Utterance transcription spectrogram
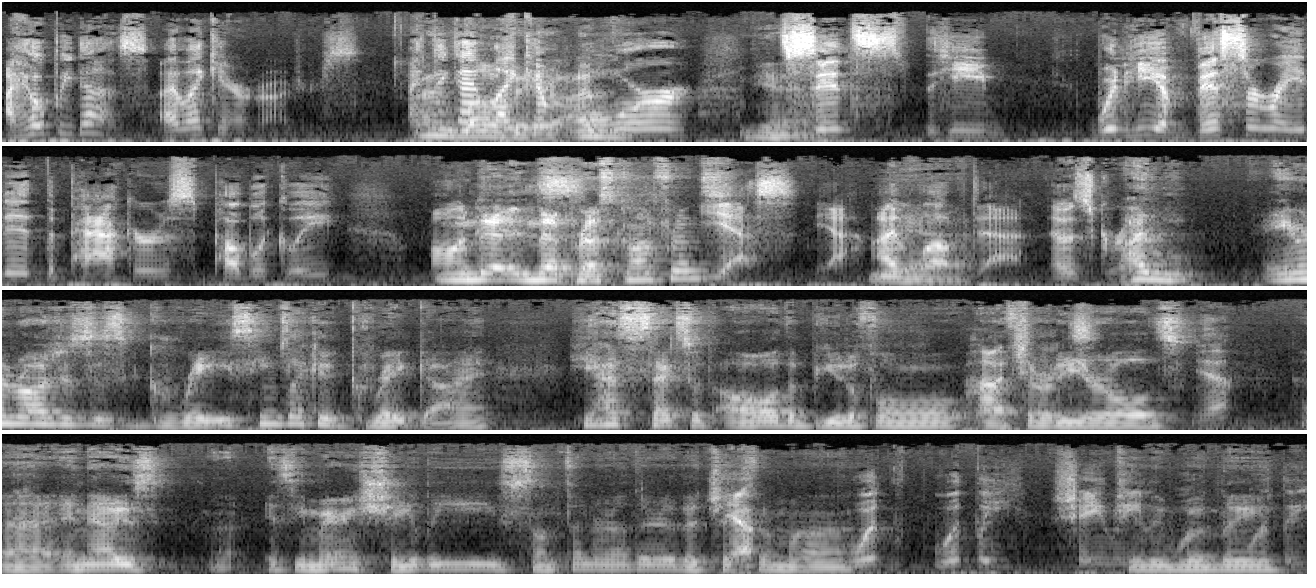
I hope he does. I like Aaron Rodgers. I I think I, love like him Aaron- I- more Yeah. since he when he eviscerated the Packers publicly on In that, in that press conference, Yes, yeah, I Yeah. loved that. That was great. I Aaron Rodgers is great. He seems like a great guy. He has sex with all the beautiful thirty year olds, yep, uh, and now he's uh, is he marrying Shaylee something or other? The chick yep. from uh, Wood Woodley, Shaylee, Shailene Woodley. Woodley.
